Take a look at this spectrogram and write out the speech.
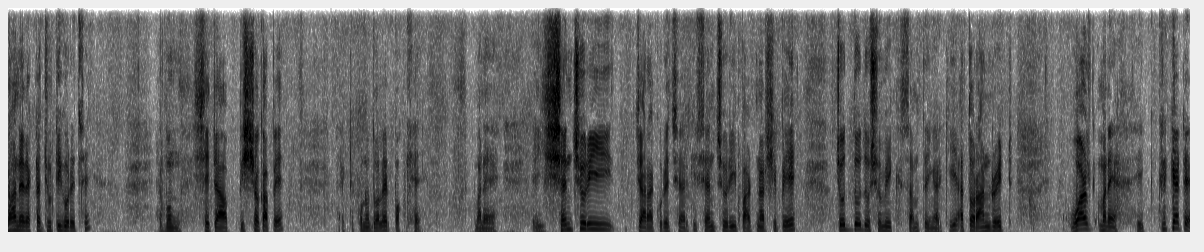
রানের একটা জুটি গড়েছে এবং সেটা বিশ্বকাপে একটা কোনো দলের পক্ষে মানে এই সেঞ্চুরি যারা করেছে আর কি, সেঞ্চুরি পার্টনারশিপে চোদ্দ দশমিক সামথিং আর কি, এত রান রেট ওয়ার্ল্ড মানে ক্রিকেটে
